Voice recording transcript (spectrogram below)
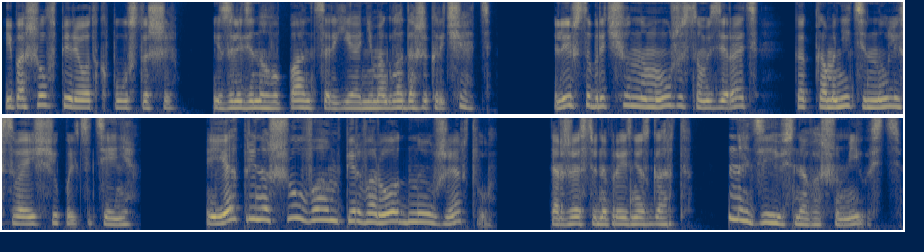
и пошел вперед к пустоши. Из-за ледяного панциря я не могла даже кричать. Лишь с обреченным ужасом взирать, как ко мне тянули свои щупальца тени. «Я приношу вам первородную жертву», — торжественно произнес Гард. «Надеюсь на вашу милость».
